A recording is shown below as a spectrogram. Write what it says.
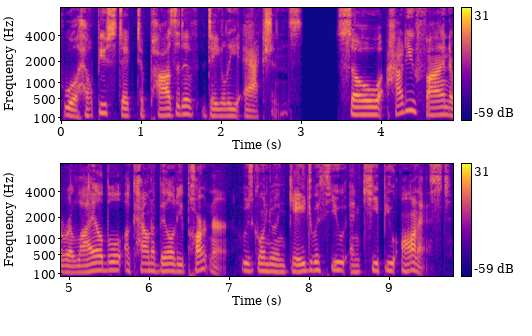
who will help you stick to positive daily actions. So, how do you find a reliable accountability partner who's going to engage with you and keep you honest?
